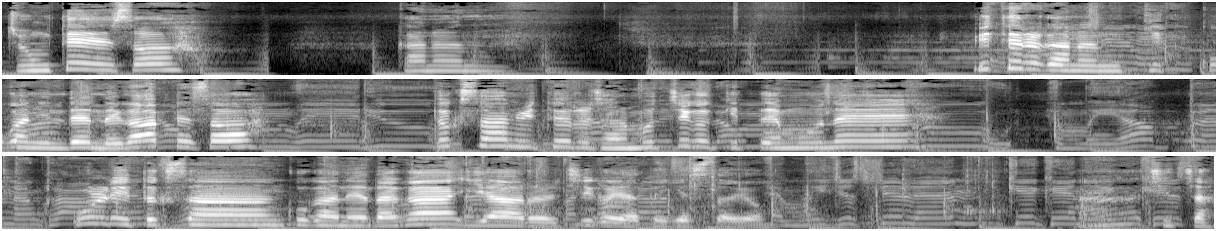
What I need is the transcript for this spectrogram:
중대에서 가는 위태를 가는 기- 구간인데 내가 앞에서 덕산 위태를 잘못 찍었기 때문에 울리 덕산 구간에다가 이하를 찍어야 되겠어요. 아 진짜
